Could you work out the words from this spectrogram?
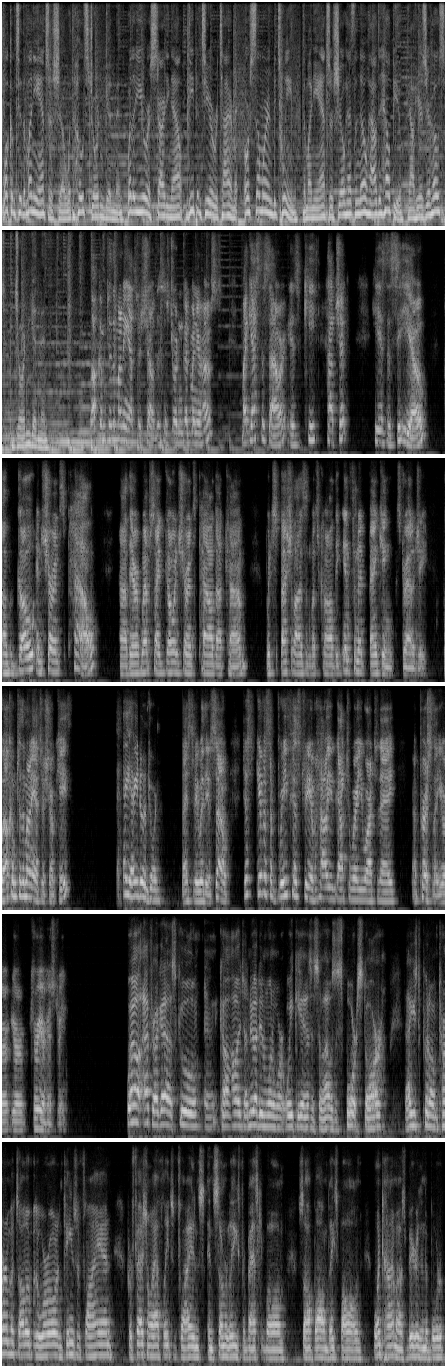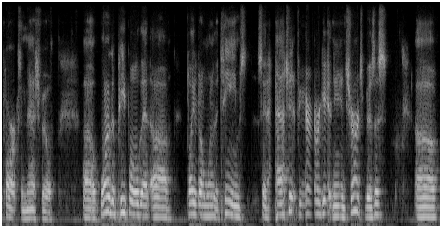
Welcome to the Money Answer Show with host Jordan Goodman. Whether you are starting out, deep into your retirement, or somewhere in between, the Money Answer Show has the know how to help you. Now, here's your host, Jordan Goodman. Welcome to the Money Answer Show. This is Jordan Goodman, your host. My guest this hour is Keith Hatchett. He is the CEO of Go Insurance Pal, uh, their website, goinsurancepal.com, which specializes in what's called the infinite banking strategy. Welcome to the Money Answer Show, Keith. Hey, how you doing, Jordan? Nice to be with you. So, just give us a brief history of how you got to where you are today, uh, personally, your your career history. Well, after I got out of school and college, I knew I didn't want to work weekends, and so I was a sports star. I used to put on tournaments all over the world, and teams would fly in. Professional athletes would fly in in summer leagues for basketball, softball, and baseball. And one time, I was bigger than the Board of Parks in Nashville. Uh, one of the people that uh, played on one of the teams said, Hatchett, if you ever get in the insurance business, uh,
